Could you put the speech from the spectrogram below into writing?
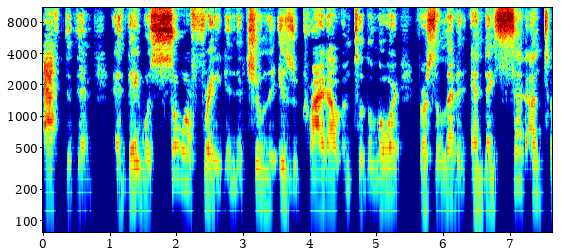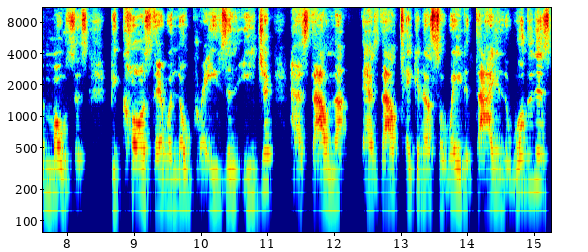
after them, and they were so afraid. And the children of Israel cried out unto the Lord. Verse 11 And they said unto Moses, Because there were no graves in Egypt, hast thou not hast thou taken us away to die in the wilderness?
